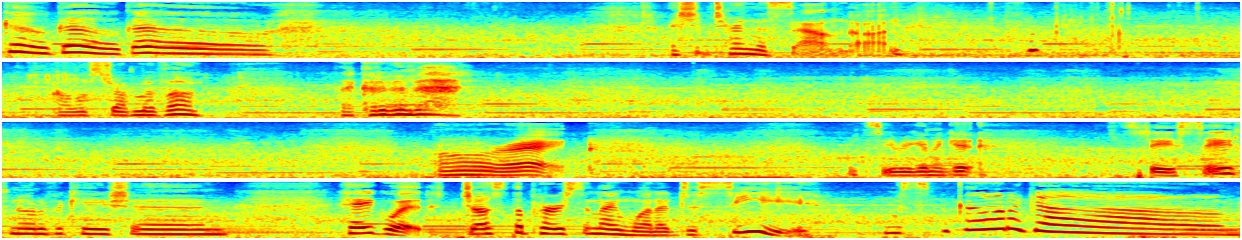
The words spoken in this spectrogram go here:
Go, go, go. I should turn the sound on. Almost dropped my phone. That could have been bad. All right. Let's see, we're gonna get stay safe notification. Hagrid, just the person I wanted to see. Miss McGonagall.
